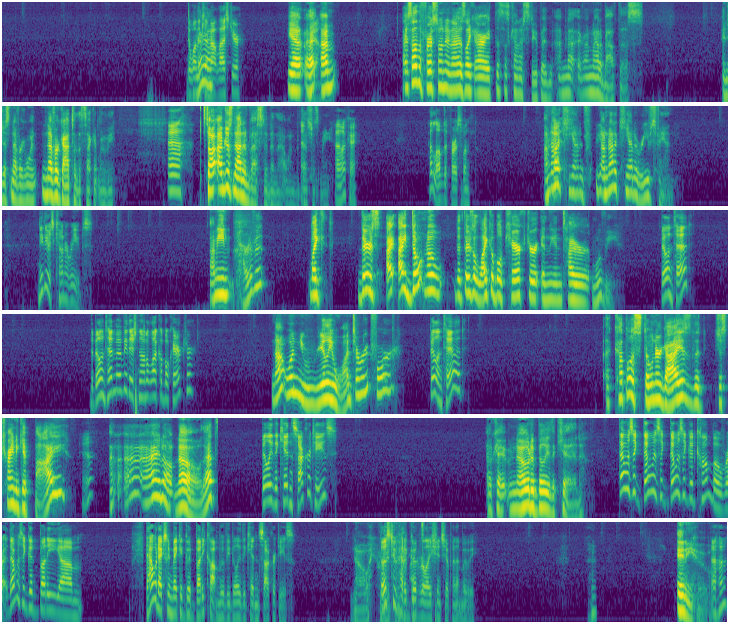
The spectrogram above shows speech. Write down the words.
The one that came out last year. Yeah, I, Yeah. I'm. I saw the first one and I was like, "All right, this is kind of stupid. I'm not. I'm not about this." And just never went. Never got to the second movie. Uh, So I'm just not invested in that one. But that's just me. oh, okay. I love the first one. I'm not But- a Keanu. I'm not a Keanu Reeves fan. Neither is Keanu Reeves. I mean, part of it, like, there's. I I don't know that there's a likable character in the entire movie. Bill and Ted. The Bill and Ted movie. There's not a likable character. Not one you really want to root for. Bill and Ted. A couple of stoner guys that just trying to get by. Yeah. I, I, I don't know. That's Billy the Kid and Socrates. okay. No to Billy the Kid. That was a that was a that was a good combo. right? That was a good buddy. Um, that would actually make a good buddy cop movie. Billy the Kid and Socrates. No, Those two had a good relationship in that movie. Anywho, Uh huh.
